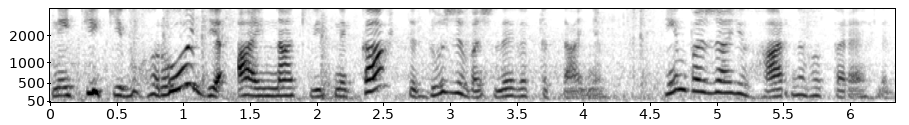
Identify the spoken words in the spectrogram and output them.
не тільки в городі, а й на квітниках це дуже важливе питання. Всім бажаю гарного перегляду.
